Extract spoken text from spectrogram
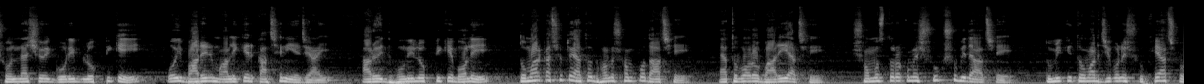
সন্ন্যাসী ওই গরিব লোকটিকে ওই বাড়ির মালিকের কাছে নিয়ে যায় আর ওই ধনী লোকটিকে বলে, তোমার কাছে তো এত ধনসম্পদ আছে, এত বড় বাড়ি আছে, সমস্ত রকমের সুখ সুবিধা আছে। তুমি কি তোমার জীবনে সুখে আছো?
